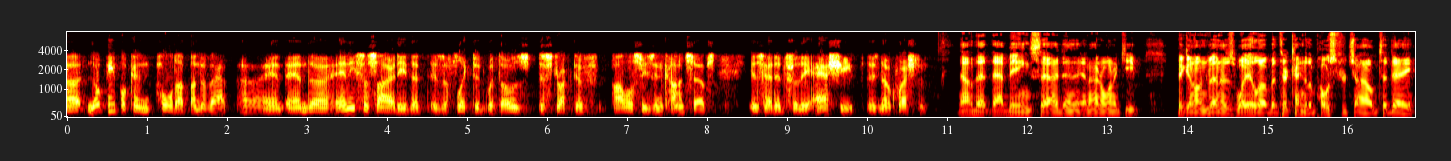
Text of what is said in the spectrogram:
uh, no people can hold up under that, uh, and and uh, any society that is afflicted with those destructive policies and concepts is headed for the ash heap. There's no question. Now that that being said, and, and I don't want to keep picking on Venezuela, but they're kind of the poster child today.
